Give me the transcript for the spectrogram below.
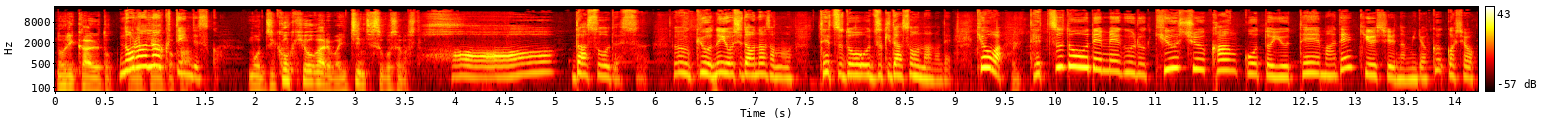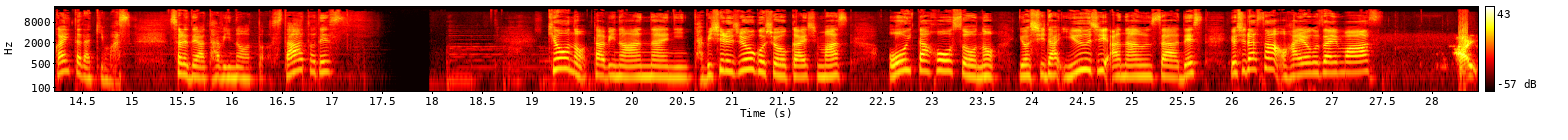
乗り換えると乗らなくていいんですすか。もう時刻表があれば一日過ごせましたはあ、だそうです。うん、今日ね、吉田アナウンサーも鉄道好きだそうなので、今日は鉄道で巡る九州観光というテーマで九州の魅力ご紹介いただきます。それでは旅ノートスタートです。今日の旅の案内人、旅しるじをご紹介します。大分放送の吉田裕二アナウンサーです。吉田さん、おはようございます。はい、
